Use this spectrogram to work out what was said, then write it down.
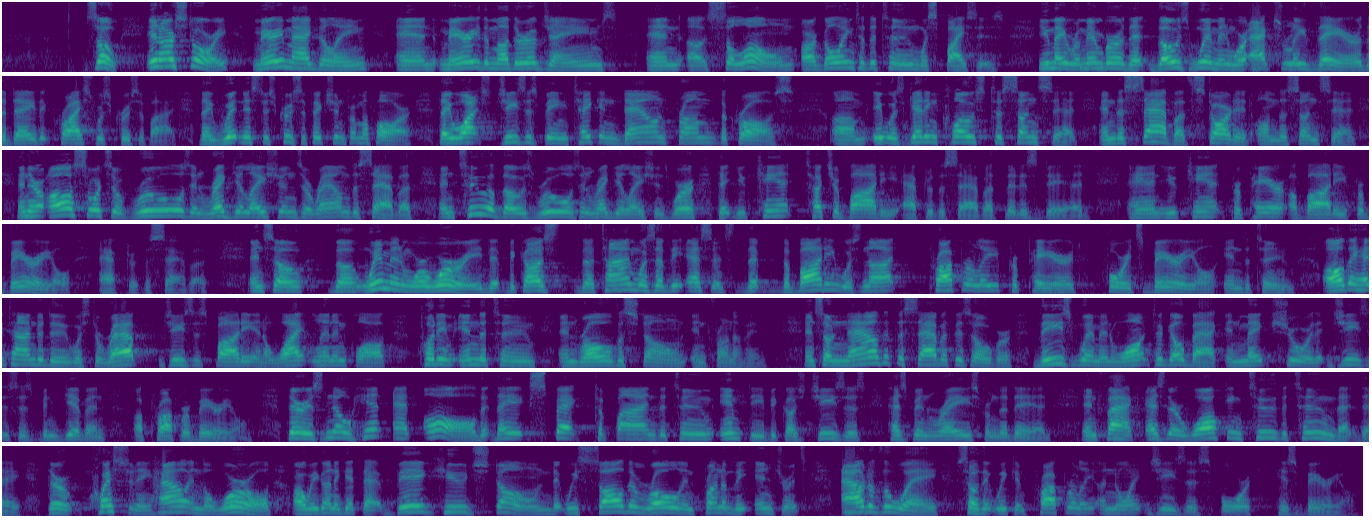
So, in our story, Mary Magdalene and Mary, the mother of James, and uh, Salome are going to the tomb with spices. You may remember that those women were actually there the day that Christ was crucified. They witnessed his crucifixion from afar. They watched Jesus being taken down from the cross. Um, it was getting close to sunset, and the Sabbath started on the sunset. And there are all sorts of rules and regulations around the Sabbath. And two of those rules and regulations were that you can't touch a body after the Sabbath that is dead, and you can't prepare a body for burial after the Sabbath. And so the women were worried that because the time was of the essence, that the body was not properly prepared for its burial in the tomb. All they had time to do was to wrap Jesus' body in a white linen cloth, put him in the tomb, and roll the stone in front of him. And so now that the Sabbath is over, these women want to go back and make sure that Jesus has been given a proper burial. There is no hint at all that they expect to find the tomb empty because Jesus has been raised from the dead. In fact, as they're walking to the tomb that day, they're questioning how in the world are we going to get that big, huge stone that we saw them roll in front of the entrance out of the way so that we can properly anoint Jesus for his burial.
